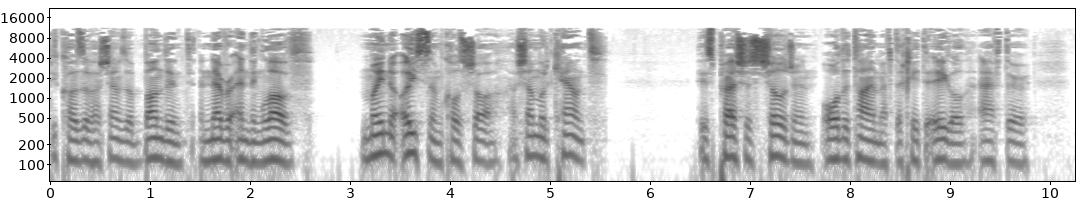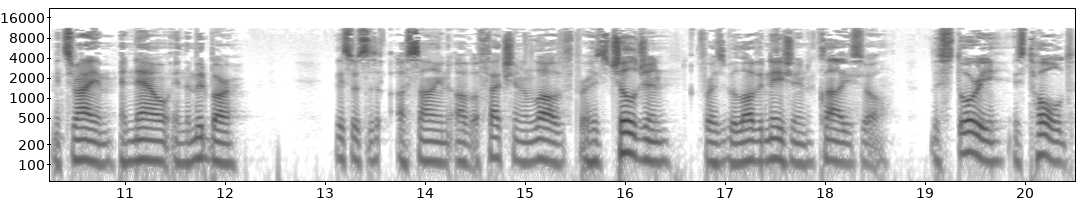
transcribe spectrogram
because of Hashem's abundant and never-ending love. Mayna oisem kol shah. Hashem would count his precious children all the time after Chet Egel, after Mitzrayim, and now in the Midbar. This was a sign of affection and love for his children, for his beloved nation, Klal Yisrael. The story is told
